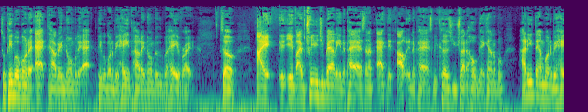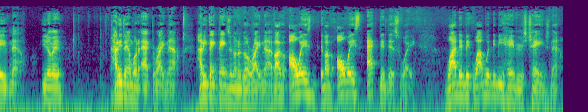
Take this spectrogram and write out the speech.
So people are going to act how they normally act. People are going to behave how they normally behave, right? So I, if I've treated you badly in the past and I've acted out in the past because you try to hold me accountable, how do you think I'm going to behave now? You know what I mean? How do you think I'm going to act right now? How do you think things are going to go right now? If I've always, if I've always acted this way, why did be, why would the behaviors change now?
